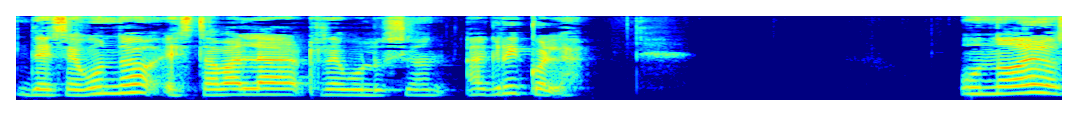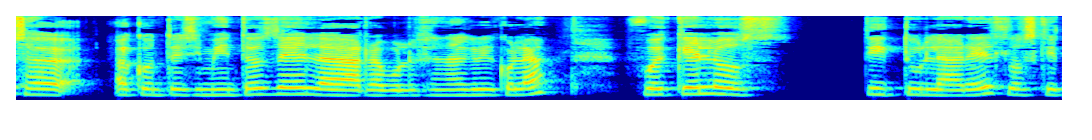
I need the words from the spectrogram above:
De segundo estaba la revolución agrícola. Uno de los acontecimientos de la revolución agrícola fue que los titulares, los que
